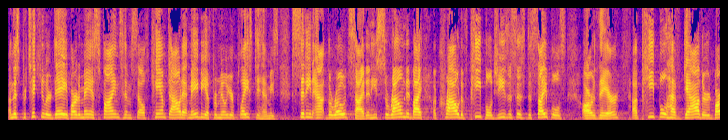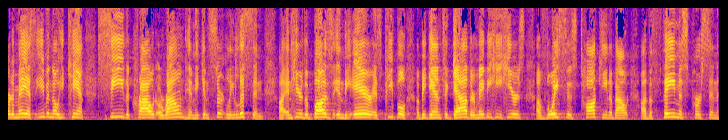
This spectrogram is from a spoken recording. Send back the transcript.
On this particular day, Bartimaeus finds himself camped out at maybe a familiar place to him. He's sitting at the roadside and he's surrounded by a crowd of people. Jesus' disciples are there. Uh, people have gathered. Bartimaeus, even though he can't see the crowd around him, he can certainly listen uh, and hear the buzz in the air as people uh, began to gather. Maybe he hears uh, voices talking about uh, the famous person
